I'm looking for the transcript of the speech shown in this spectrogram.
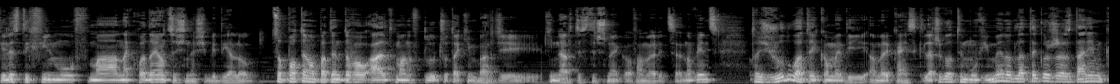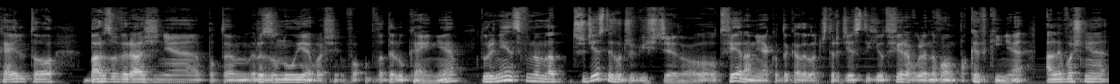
wiele z tych filmów ma nakładające się na siebie dialogi, co potem opatentował Altman w kluczu takim bardziej kina artystycznego w Ameryce. No więc to źródła tej komedii amerykańskiej. Dlaczego o tym mówimy? No dlatego, że zdaniem Cale to bardzo wyraźnie potem rezonuje właśnie w Obywatelu Kane'ie, który nie jest filmem lat 30. oczywiście, no, otwiera niejako dekadę lat 40. i otwiera w ogóle nową epokę w kinie, ale właśnie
